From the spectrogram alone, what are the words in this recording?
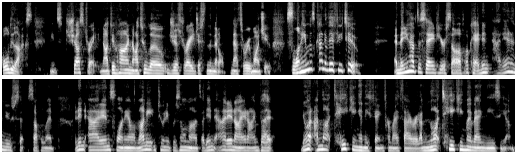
Goldilocks means just right, not too high, not too low, just right, just in the middle. And that's where we want you. Selenium is kind of iffy too. And then you have to say to yourself, okay, I didn't add in a new supplement. I didn't add in selenium. I'm not eating too many Brazil nuts. I didn't add in iodine, but you know what? I'm not taking anything for my thyroid. I'm not taking my magnesium.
